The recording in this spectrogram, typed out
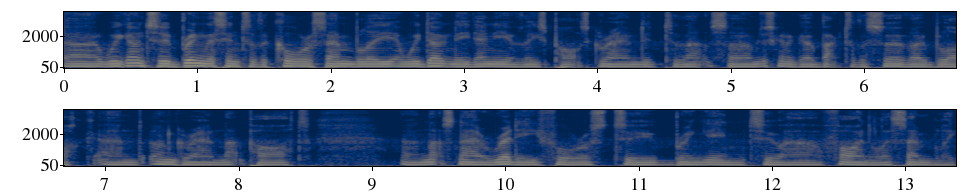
uh, we're going to bring this into the core assembly and we don't need any of these parts grounded to that so I'm just going to go back to the servo block and unground that part and that's now ready for us to bring into our final assembly.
